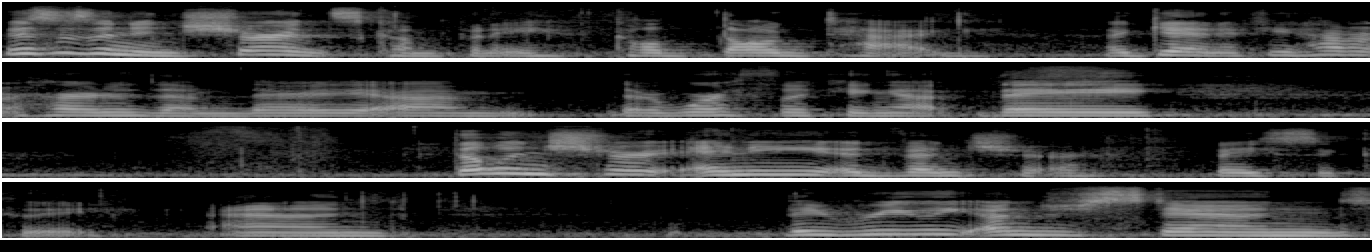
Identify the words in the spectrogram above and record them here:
This is an insurance company called Dog Tag. Again, if you haven't heard of them, they, um, they're worth looking up. They they'll insure any adventure, basically. And they really understand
